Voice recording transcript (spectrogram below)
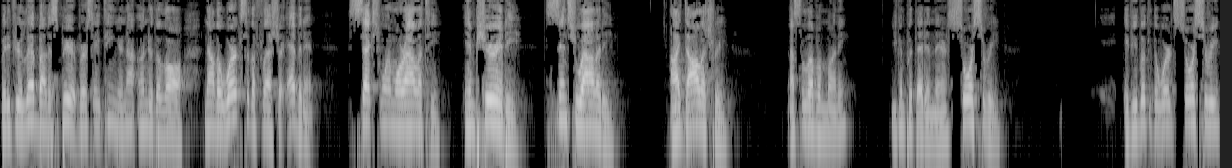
But if you're led by the Spirit, verse 18, you're not under the law. Now, the works of the flesh are evident sexual immorality, impurity, sensuality, Idolatry. That's the love of money. You can put that in there. Sorcery. If you look at the word sorcery,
